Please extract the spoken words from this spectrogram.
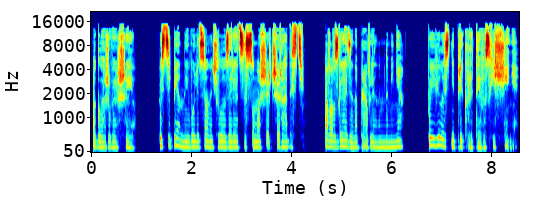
поглаживая шею. Постепенно его лицо начало озаряться сумасшедшей радостью, а во взгляде, направленном на меня, появилось неприкрытое восхищение.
